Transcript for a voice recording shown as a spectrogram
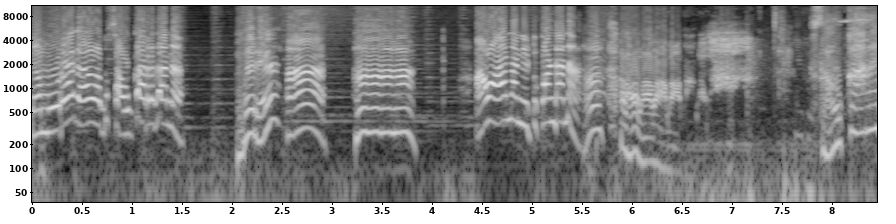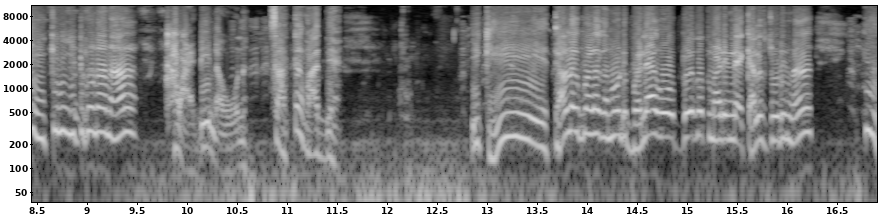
ನಮ್ಮ ಊರಾಗ ಒಬ್ಬ ಸಾವ್ಕಾರ ಅದಾರೆ ಹಾ. ಹಾ ಹಾ ಅವ ನಾನು ಇಟ್ಕೊಂಡಾನ. ಸಾವುಕಾರ ಈಕಿನ ಇಟ್ಕೊಂಡಾನ? ಅಡ್ಡಿ ನಾವು ಸತ್ತ ಬಾದ್ನೆ ಈಕಿ ತೆಳಗ್ ಬೆಳಗ ನೋಡಿ ಬಲ್ಯಾಗ ಬೀಳ್ದತ್ ಮಾಡಿನ ಕೆಲಸ ಜೋಡಿನ? ಇದು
